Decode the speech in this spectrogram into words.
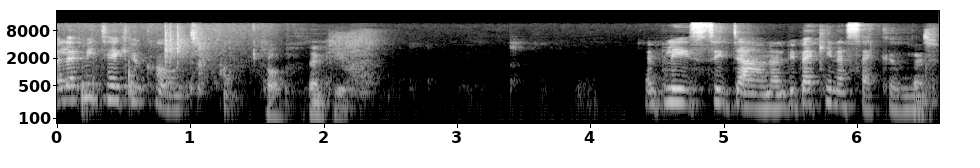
Uh, let me take your coat. Oh, thank you. And please sit down. I'll be back in a second. Thanks.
